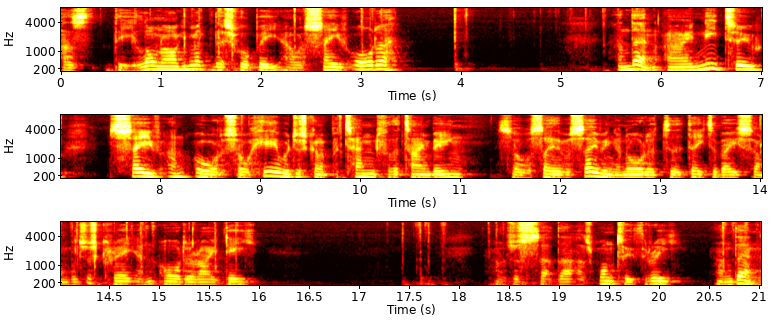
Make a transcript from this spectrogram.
as the lone argument this will be our save order. And then I need to save an order. So here we're just going to pretend for the time being. So we'll say that we're saving an order to the database and we'll just create an order ID I'll just set that as 123 and then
